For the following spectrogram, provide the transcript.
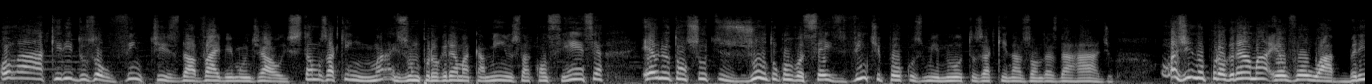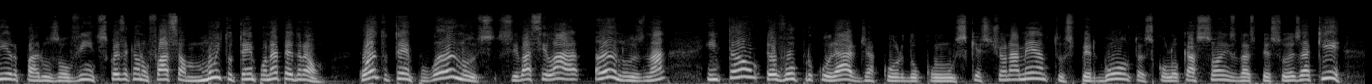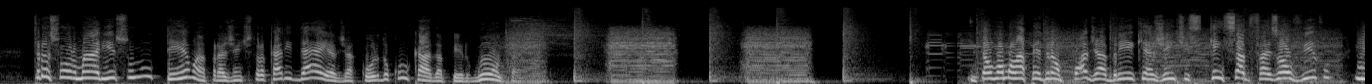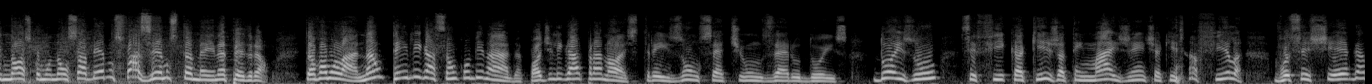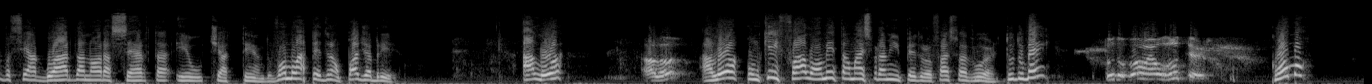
Olá, queridos ouvintes da Vibe Mundial. Estamos aqui em mais um programa Caminhos da Consciência. Eu, Newton Schultz, junto com vocês, vinte e poucos minutos aqui nas ondas da rádio. Hoje no programa eu vou abrir para os ouvintes, coisa que eu não faço há muito tempo, né, Pedrão? Quanto tempo? Anos, se vacilar, anos, né? Então, eu vou procurar, de acordo com os questionamentos, perguntas, colocações das pessoas aqui, transformar isso num tema para a gente trocar ideia, de acordo com cada pergunta. Então vamos lá, Pedrão, pode abrir que a gente, quem sabe, faz ao vivo e nós, como não sabemos, fazemos também, né, Pedrão? Então vamos lá, não tem ligação combinada. Pode ligar para nós, 31710221. Você fica aqui, já tem mais gente aqui na fila. Você chega, você aguarda na hora certa, eu te atendo. Vamos lá, Pedrão, pode abrir. Alô? Alô? Alô? Com quem fala? Aumenta mais para mim, Pedro, faz favor. Tudo bem? Tudo bom? É o Luther. Como?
